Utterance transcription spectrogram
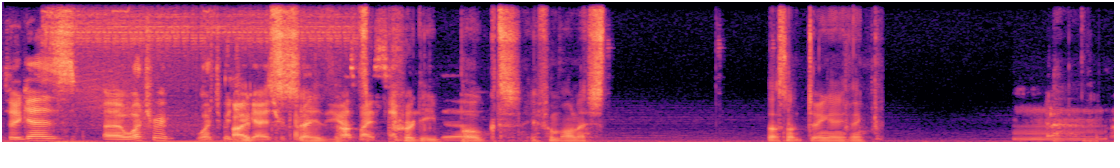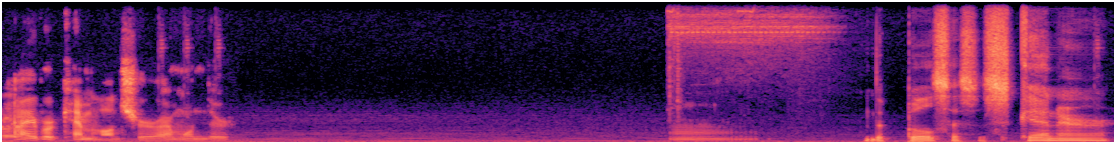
So you guys, uh, what re- what would you I'd guys say recommend as my that's second? pretty uh, bugged, if I'm honest. That's not doing anything. Hmm, right. Hive or chem launcher? I wonder. Hmm. The pulse has a scanner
